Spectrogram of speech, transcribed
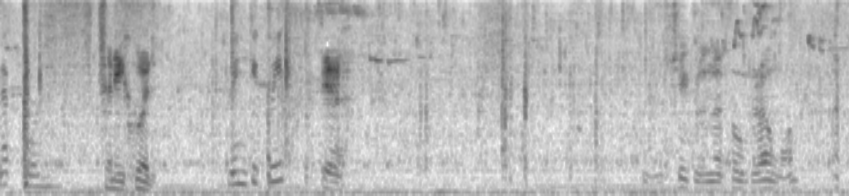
That one. 20 quid. 20 quid. Yeah. It's cheaper than a full grown one.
